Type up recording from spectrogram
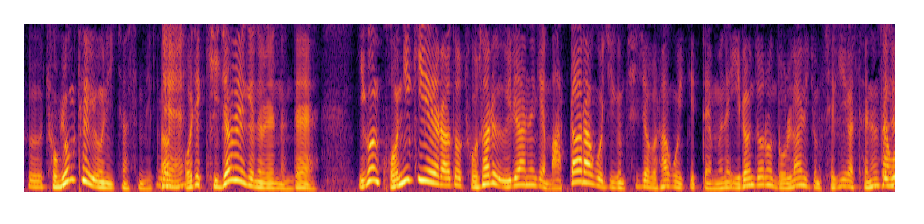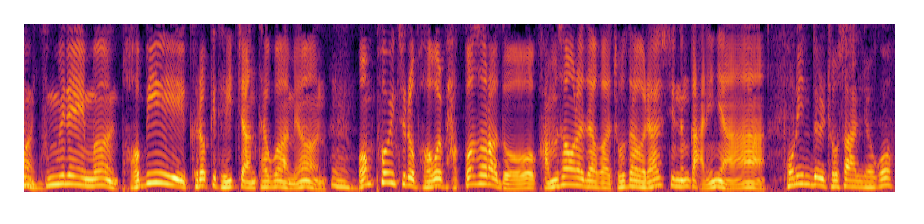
그 조경태 의원이 있지 않습니까? 네. 어제 기자회견을 했는데 이건 권익위에라도 조사를 의뢰하는 게 맞다라고 지금 지적을 하고 있기 때문에 이런저런 논란이 좀 제기가 되는 상황입니다. 국민의힘은 법이 그렇게 돼 있지 않다고 하면 음. 원포인트로 법을 바꿔서라도 감사원에다가 조사 의뢰할 수 있는 거 아니냐. 본인들 조사하려고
